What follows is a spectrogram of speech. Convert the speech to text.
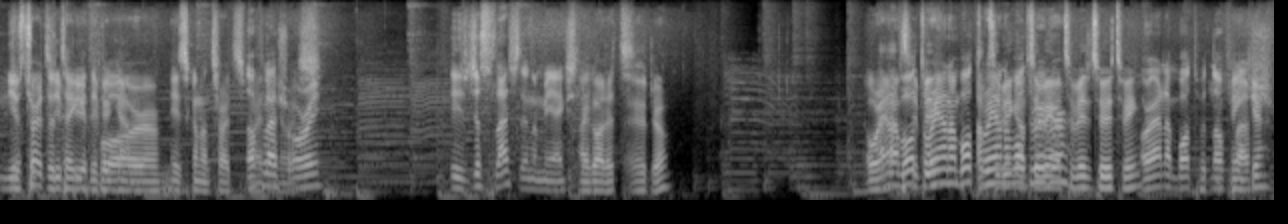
need Just try to take it if you can. He's gonna try to No flash. Ori. he's just flashed into me actually. I got it. There you go. Orianna bot. Orianna bot, Orianna bot. Orianna bot with no Thank flash.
